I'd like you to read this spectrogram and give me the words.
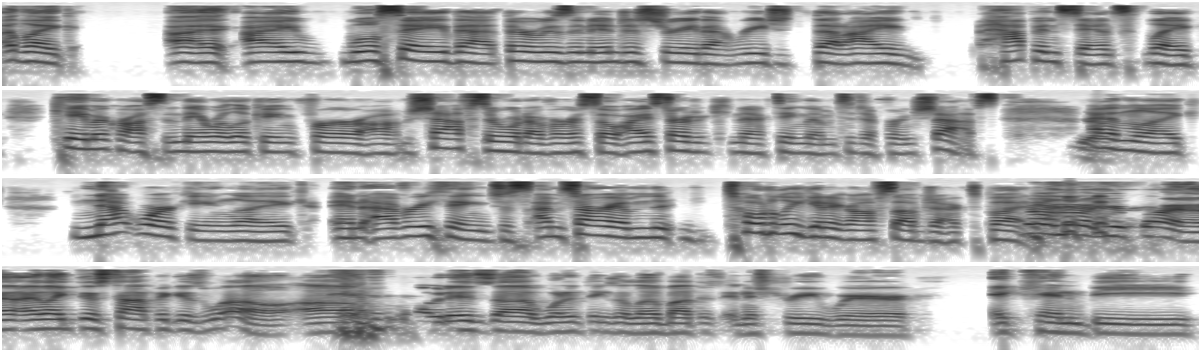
uh, like i i will say that there was an industry that reached that i happenstance like came across and they were looking for um, chefs or whatever so i started connecting them to different chefs Yeah. and like networking like and everything just i'm sorry i'm totally getting off subject but no, no, you're fine. I, I like this topic as well. Um, you know, it is uh, one of the things I love about this industry where it can be,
